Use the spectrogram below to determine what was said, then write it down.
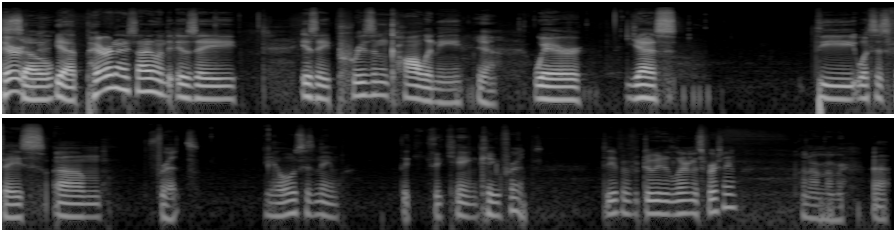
Par- So- yeah, Paradise Island is a is a prison colony Yeah. where yes, the what's his face? Um, Fritz. yeah, what was his name? The the king. King Fritz. Did you ever do we learn his first name? I don't remember. But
